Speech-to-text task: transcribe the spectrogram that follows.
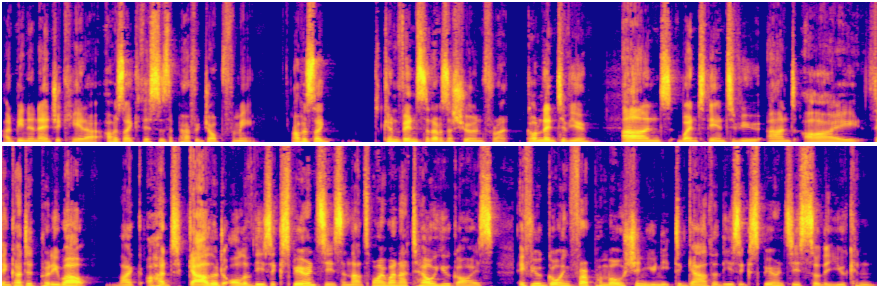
I'd been an educator, I was like, this is the perfect job for me. I was like, convinced that I was a shoe in front. Got an interview and went to the interview, and I think I did pretty well. Like, I had gathered all of these experiences, and that's why when I tell you guys, if you're going for a promotion, you need to gather these experiences so that you can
